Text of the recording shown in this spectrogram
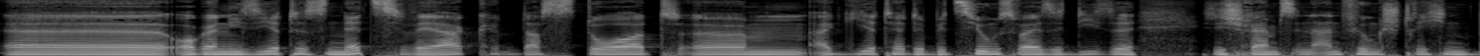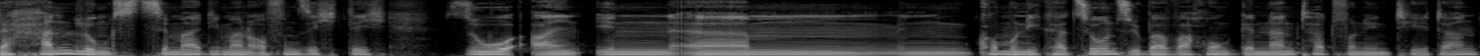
äh, organisiertes Netzwerk, das dort ähm, agiert hätte, beziehungsweise diese, sie schreiben es in Anführungsstrichen, Behandlungszimmer, die man offensichtlich so in, ähm, in Kommunikationsüberwachung genannt hat von den Tätern.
